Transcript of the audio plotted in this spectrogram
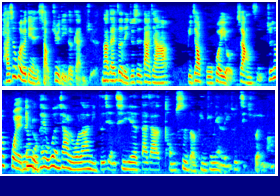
还是会有点小距离的感觉。那在这里就是大家。比较不会有这样子，就是会那个。我可以问一下罗拉，你之前企业大家同事的平均年龄是几岁吗？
